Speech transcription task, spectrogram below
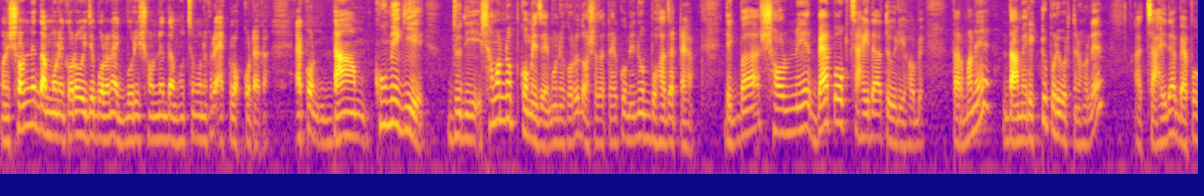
মানে স্বর্ণের দাম মনে করো ওই যে বলে না, এক বড়ি স্বর্ণের দাম হচ্ছে মনে করো এক লক্ষ টাকা। এখন দাম কমে গিয়ে যদি সামান্য কমে যায়, মনে করো দশ হাজার টাকা কমে নব্বই হাজার টাকা, দেখবা স্বর্ণের ব্যাপক চাহিদা তৈরি হবে। তার মানে দামের একটু পরিবর্তন হলে আর চাহিদার ব্যাপক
